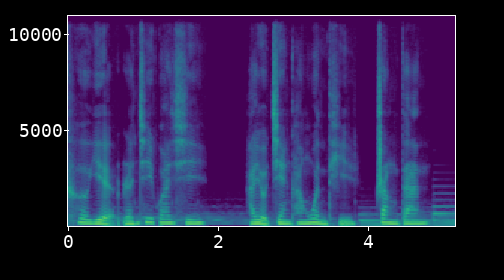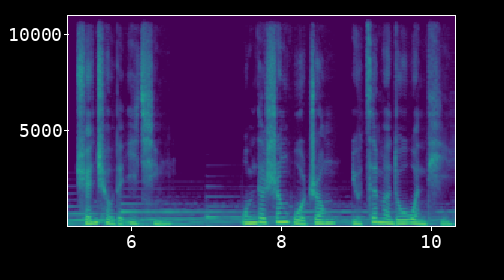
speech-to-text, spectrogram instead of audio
课业、人际关系，还有健康问题、账单、全球的疫情，我们的生活中有这么多问题，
